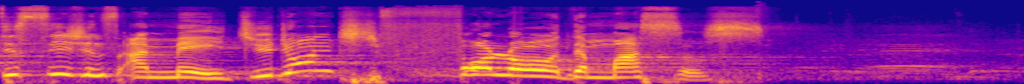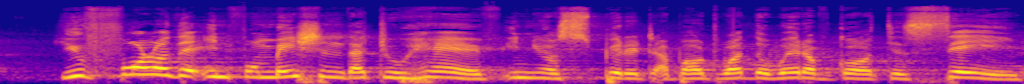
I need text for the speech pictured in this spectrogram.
decisions are made, you don't follow the masses. You follow the information that you have in your spirit about what the Word of God is saying.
